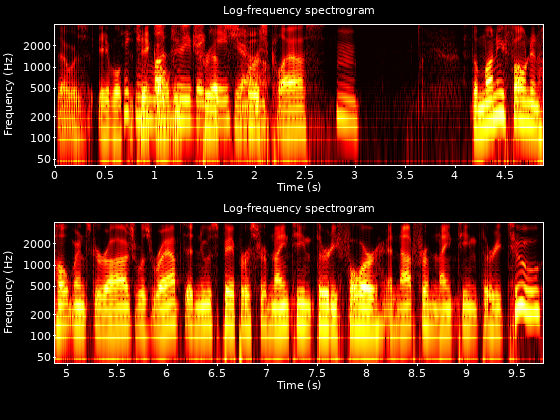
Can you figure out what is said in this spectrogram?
that was able Taking to take all these luxury trips vacations. first class. The money found in Hauptmann's garage was wrapped in newspapers from 1934 and not from 1932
